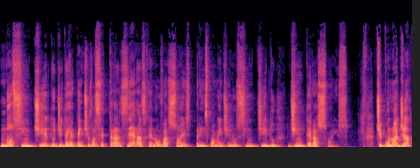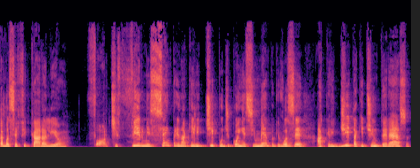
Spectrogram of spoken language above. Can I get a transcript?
no sentido de de repente você trazer as renovações, principalmente no sentido de interações. Tipo, não adianta você ficar ali, ó, forte, firme, sempre naquele tipo de conhecimento que você acredita que te interessa,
